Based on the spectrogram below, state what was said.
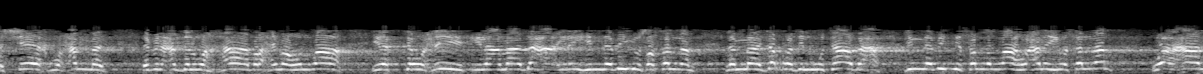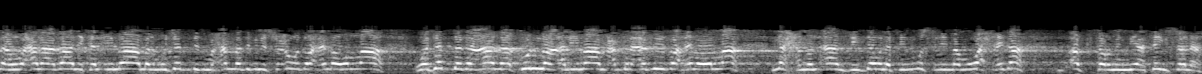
الشيخ محمد بن عبد الوهاب رحمه الله إلى التوحيد إلى ما دعا إليه النبي صلى الله عليه وسلم لما جرد المتابعة للنبي صلى الله عليه وسلم وأعانه على ذلك الإمام المجدد محمد بن سعود رحمه الله وجدد هذا كله الإمام عبد العزيز رحمه الله. نحن الآن في دولة مسلمة موحدة أكثر من 200 سنة.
